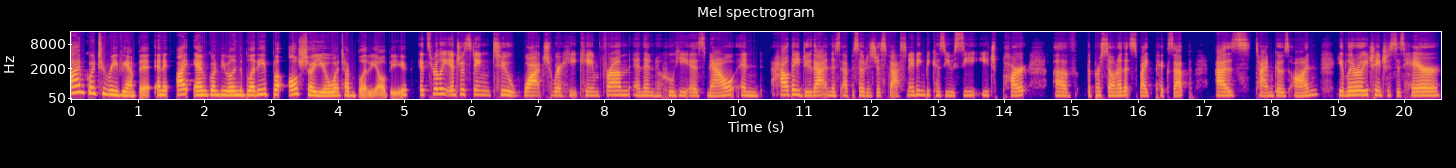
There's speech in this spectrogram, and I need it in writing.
I'm going to revamp it and it, I am going to be William the Bloody, but I'll show you what type of bloody I'll be. It's really interesting to watch where he came from and then who he is now. And how they do that in this episode is just fascinating because you see each part of the persona that Spike picks up as time goes on. He literally changes his hair,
